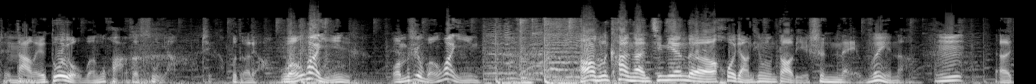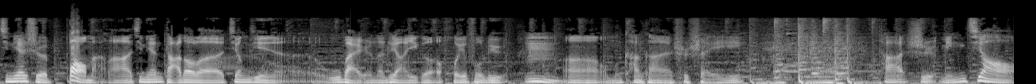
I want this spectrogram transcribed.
这大为多有文化和素养，这个不得了。文化音，我们是文化音。好，我们看看今天的获奖听众到底是哪位呢？嗯，呃，今天是爆满了啊！今天达到了将近五百人的这样一个回复率。嗯，呃，我们看看是谁。他是名叫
